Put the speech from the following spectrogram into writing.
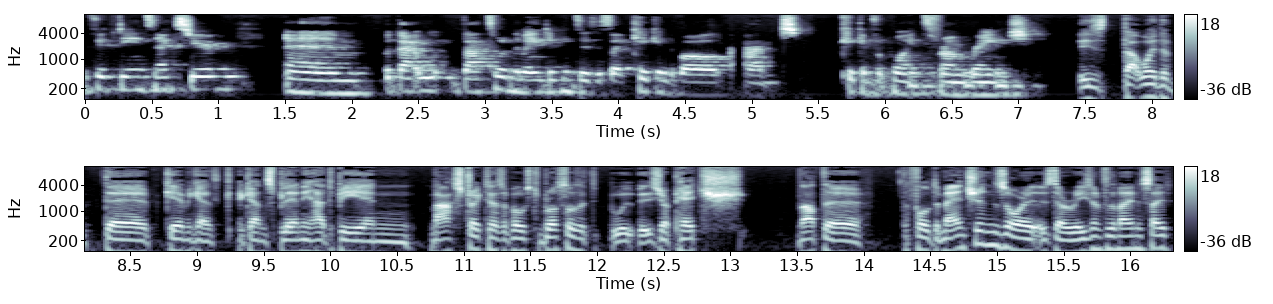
the 15s next year. Um, but that that's one of the main differences is like kicking the ball and kicking for points from range. Is that why the, the game against against Blaney had to be in Maastricht as opposed to Brussels? Is your pitch not the the full dimensions, or is there a reason for the nine aside?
